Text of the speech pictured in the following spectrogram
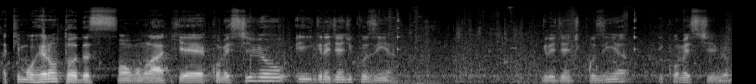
Aqui morreram todas. Bom, vamos lá. Aqui é comestível e ingrediente de cozinha. Ingrediente de cozinha e comestível.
